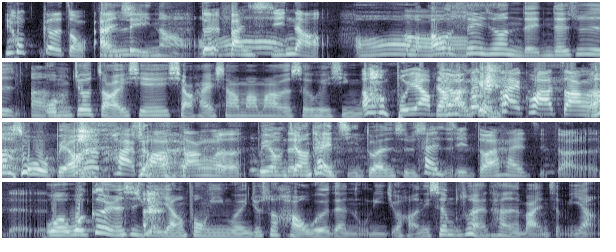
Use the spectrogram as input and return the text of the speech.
用各种案例洗脑，对，反洗脑。哦哦，哦，所以说你的你的就是，嗯、我们就找一些小孩杀妈妈的社会新闻。哦，不要 不要，那个太夸张了，说我不要，那太夸张了，不用这样太极端，是不是？太极端太极端了，对对。我我个人是觉得阳奉阴违，你就说好，我有在努力就好，你生不出来，他能把你怎么样？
